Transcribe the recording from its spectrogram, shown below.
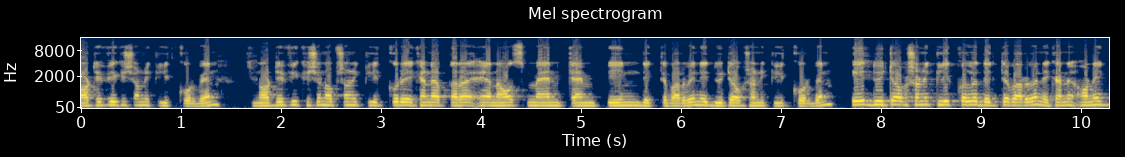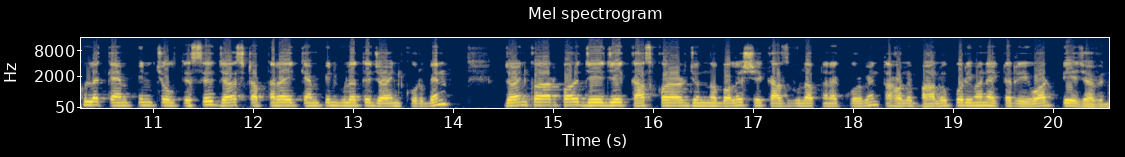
নোটিফিকেশনে ক্লিক করবেন। নোটিফিকেশন অপশনে ক্লিক করে এখানে আপনারা অ্যানাউন্সমেন্ট ক্যাম্পেইন দেখতে পারবেন। এই দুইটা অপশনে ক্লিক করবেন। এই দুইটা অপশনে ক্লিক করলে দেখতে পারবেন এখানে অনেকগুলো ক্যাম্পেইন চলতেছে। জাস্ট আপনারা এই ক্যাম্পেইন গুলাতে জয়েন করবেন। জয়েন করার পর যে যে কাজ করার জন্য বলে সেই কাজগুলো আপনারা করবেন, তাহলে ভালো পরিমাণে একটা রিওয়ার্ড পেয়ে যাবেন।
